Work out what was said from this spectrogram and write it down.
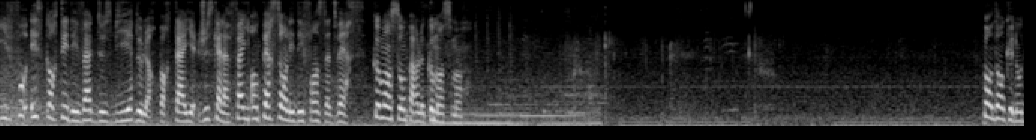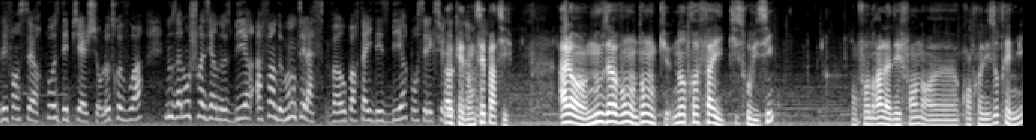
Il faut escorter des vagues de sbires de leur portail jusqu'à la faille en perçant les défenses adverses. Commençons par le commencement. Pendant que nos défenseurs posent des pièges sur l'autre voie, nous allons choisir nos sbires afin de monter la... Va au portail des sbires pour sélectionner Ok, donc c'est parti. Alors, nous avons donc notre faille qui se trouve ici. Donc, faudra la défendre euh, contre les autres ennemis.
